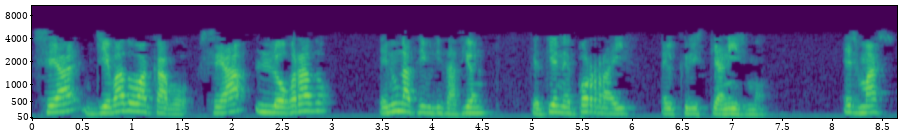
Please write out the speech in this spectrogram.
se ha llevado a cabo, se ha logrado en una civilización que tiene por raíz el cristianismo. Es más,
